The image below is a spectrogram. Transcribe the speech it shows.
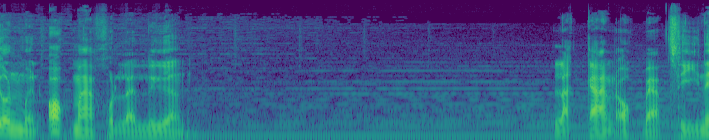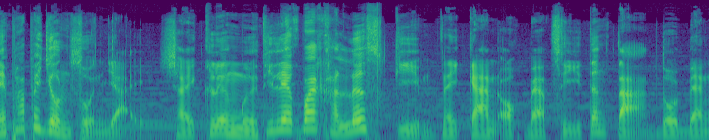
ยนตร์เหมือนออกมาคนละเรื่อง หลักการออกแบบสีในภาพยนตร์ส่วนใหญ่ ใช้เครื่องมือที่เรียกว่า Color Scheme ในการออกแบบสีต่างๆ โดยแบ่ง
